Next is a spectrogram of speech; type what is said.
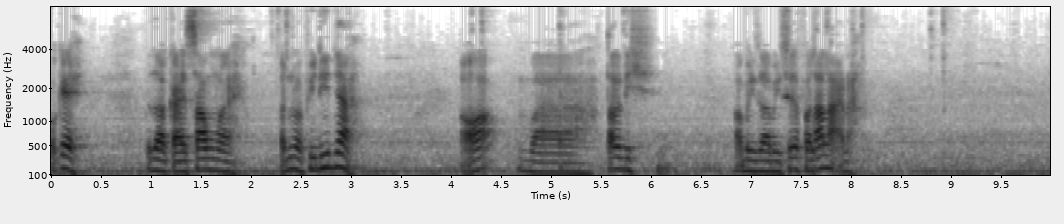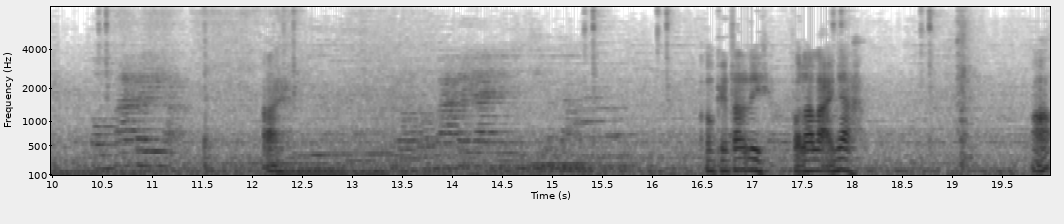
Ok. Bây giờ cài xong rồi. Ấn vào finish nha đó và tắt đi. Và bây giờ mình sẽ flash lại nào. Đây. ok, tắt đi. Flash lại nha. Đó.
